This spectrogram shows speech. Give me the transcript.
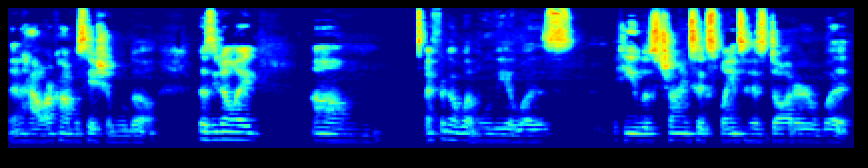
and how our conversation will go. Because you know, like, um, I forgot what movie it was he was trying to explain to his daughter what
